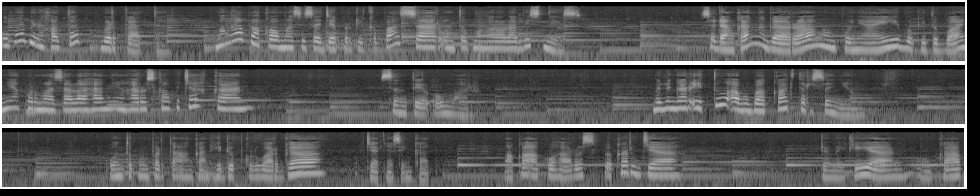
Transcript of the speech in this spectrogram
Umar bin Khattab berkata, "Mengapa kau masih saja pergi ke pasar untuk mengelola bisnis?" Sedangkan negara mempunyai begitu banyak permasalahan yang harus kau pecahkan sentil Umar. Mendengar itu Abu Bakar tersenyum. untuk mempertahankan hidup keluarga, ujarnya singkat. Maka aku harus bekerja. Demikian ungkap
